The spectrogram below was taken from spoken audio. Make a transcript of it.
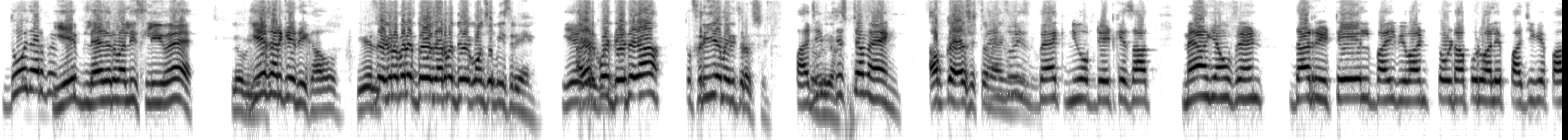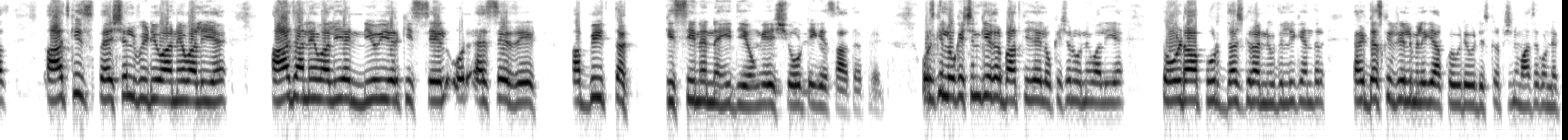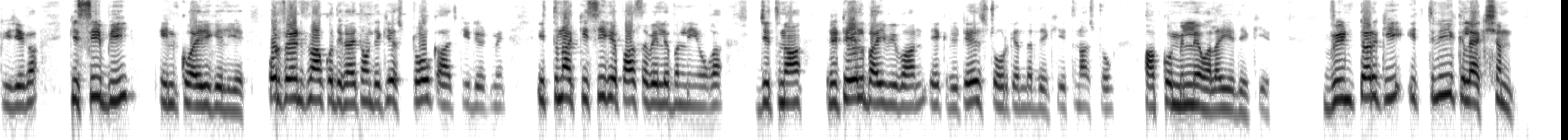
दो हज़ार रुपए। ये लेदर वाली स्लीव है। ये करके दिखाओ। ये देख लो पहले दो हज़ार में दे कौन से पीस रहे हैं? ये अगर कोई दे देगा तो फ्री है मेरी तरफ़ से। पाजी सिस्टम हैंग अब क्या है सिस्टम सो इस बैक न्यू अपडेट के साथ। मैं आ गया हूँ friend the retail by Vivaan Todapur वाले पाजी के पास। आज की स्पेशल वीडियो आने वाली है। आज आने वाली है न्यू ईयर की सेल और ऐसे रेट अभी तक किसी ने नहीं दिए होंगे श्योरिटी के साथ है फ्रेंड और इसकी लोकेशन की अगर बात की जाए लोकेशन होने वाली है। टोडापुर दस ग्राम न्यू दिल्ली के अंदर एड्रेस की डिटेल मिलेगी, आपको वीडियो डिस्क्रिप्शन वहाँ से कॉन्टेक्ट कीजिएगा किसी भी इंक्वायरी के लिए। और फ्रेंड्स मैं आपको दिखाता हूँ, देखिए स्टॉक आज की डेट में इतना किसी के पास अवेलेबल नहीं होगा जितना रिटेल बाई विवान एक रिटेल स्टोर के अंदर देखिए इतना स्टॉक आपको मिलने वाला ये देखिए। विंटर की इतनी कलेक्शन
